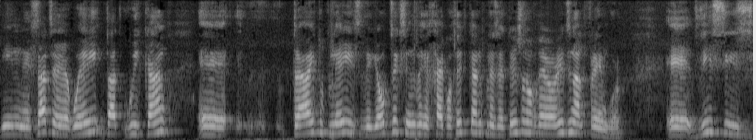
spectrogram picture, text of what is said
in such a way that we can uh, try to place the objects in the hypothetical representation of the original framework. Uh, this is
